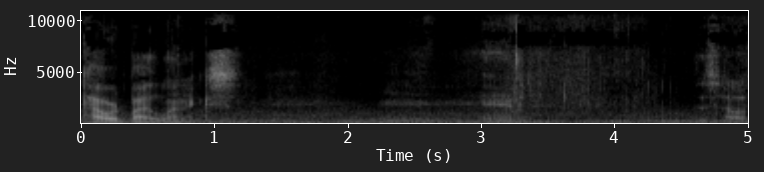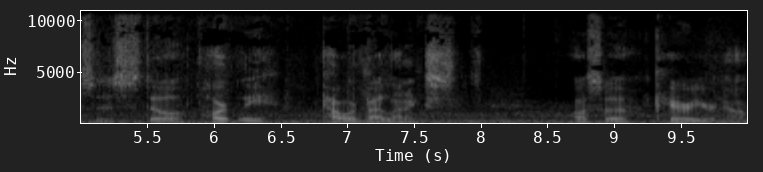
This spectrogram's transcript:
powered by Lennox. And this house is still partly powered by Lennox. Also, Carrier now.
